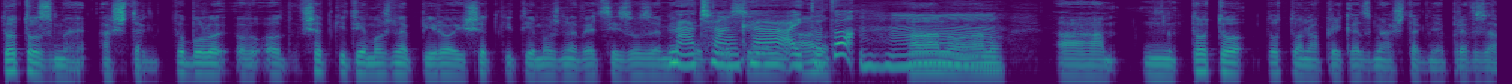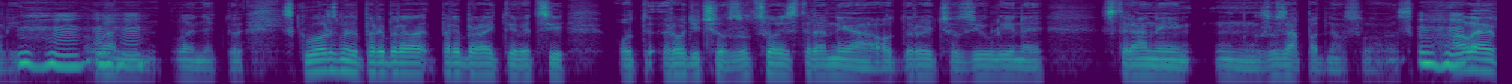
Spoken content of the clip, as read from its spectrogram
toto sme až tak, to bolo od, všetky tie možné pyrohy, všetky tie možné veci zo zemia. Máčanka, aj áno, toto? Mhm. Áno, áno. A mm, toto, toto napríklad sme až tak neprevzali. Uh-huh, len, uh-huh. len niektoré. Skôr sme prebrali, prebrali tie veci od rodičov z otcovej strany a od rodičov z Julínej strany mm, zo západného Slovenska. Uh-huh. Ale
